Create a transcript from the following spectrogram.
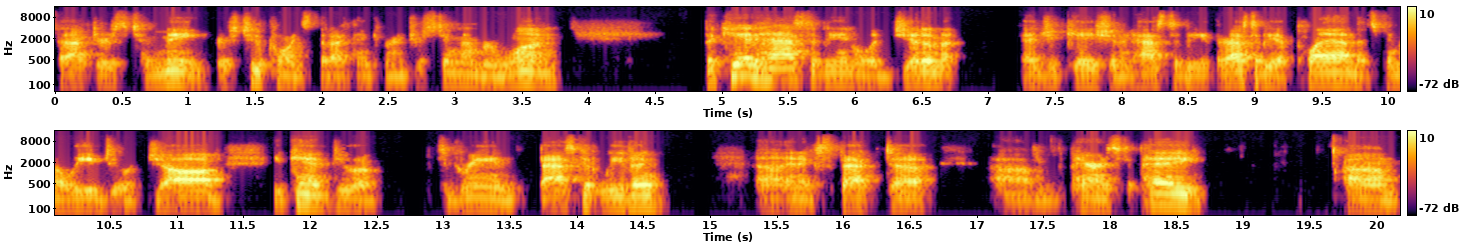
factors to me, there's two points that I think are interesting. Number one, the kid has to be in a legitimate education. It has to be, there has to be a plan that's going to lead to a job. You can't do a degree in basket weaving uh, and expect uh, um, parents to pay. Um,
